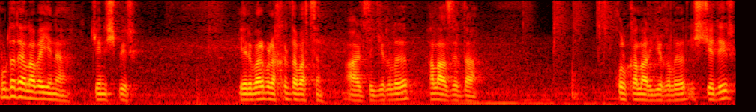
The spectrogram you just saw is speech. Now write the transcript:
Burada da əlavə yenə geniş bir yeri var. Bura xırdavatçın ayrıca yığılıb. Hal-hazırda kolkalar yığılır, iş gedir.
